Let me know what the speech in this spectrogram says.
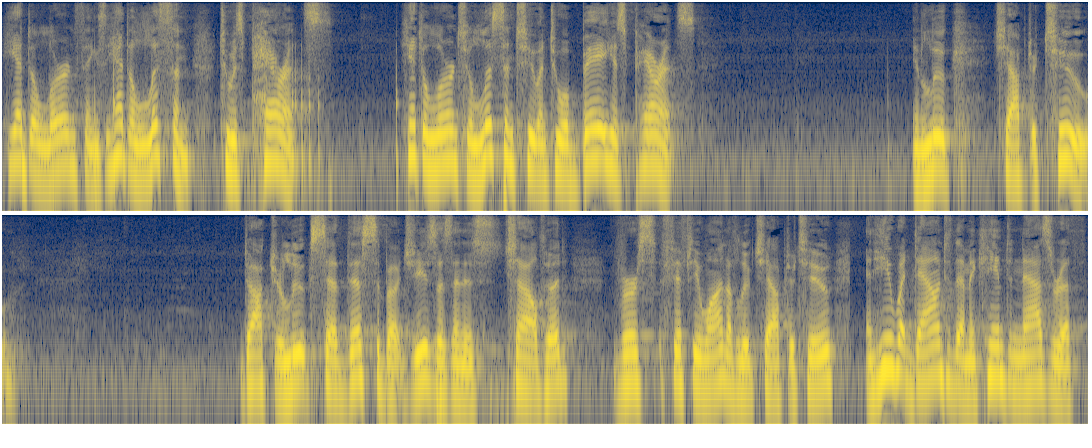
he had to learn things. He had to listen to his parents. He had to learn to listen to and to obey his parents. In Luke chapter 2, Dr. Luke said this about Jesus and his childhood. Verse 51 of Luke chapter 2 And he went down to them and came to Nazareth,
